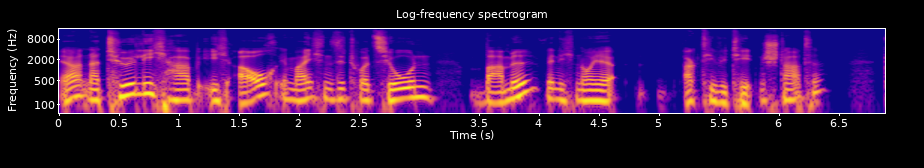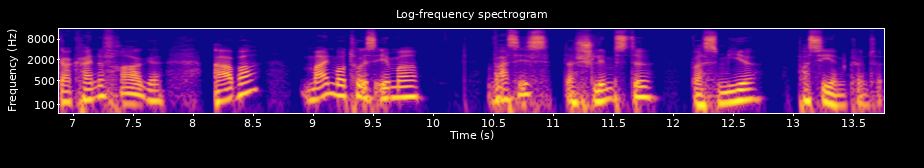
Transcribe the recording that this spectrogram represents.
Ja, natürlich habe ich auch in manchen Situationen Bammel, wenn ich neue Aktivitäten starte. Gar keine Frage. Aber mein Motto ist immer, was ist das Schlimmste, was mir passieren könnte?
